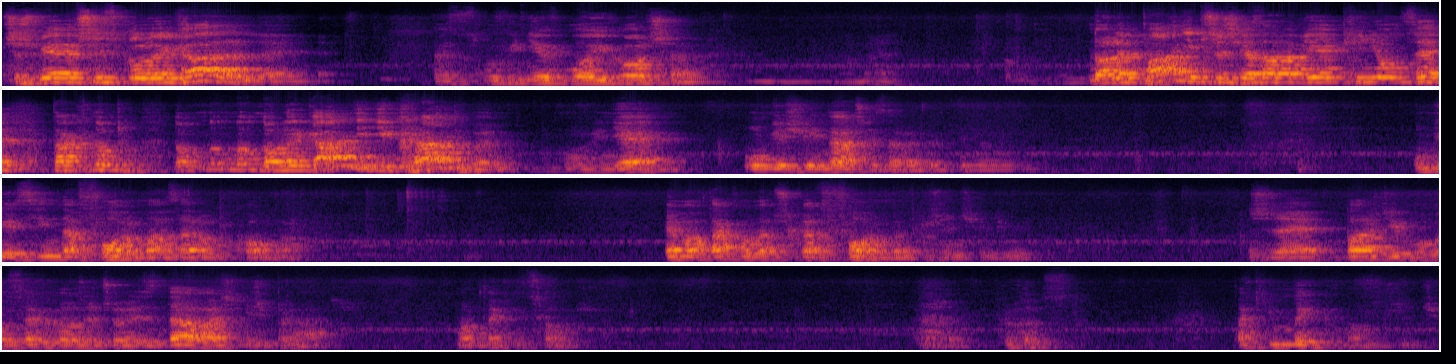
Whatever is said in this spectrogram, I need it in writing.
Przecież miałem wszystko legalne. Jezus mówi, nie w moich oczach. No ale Panie, przecież ja zarabiałem pieniądze tak no, no, no, no, no legalnie, nie kradłem. Mówi, nie, u mnie się inaczej zarabia pieniądze. U mnie jest inna forma zarobkowa. Ja mam taką na przykład formę, proszę Ciebie, że bardziej błogosławioną rzeczą jest dawać niż brać. Mam takie coś. Po prostu. Taki myk mam w życiu.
